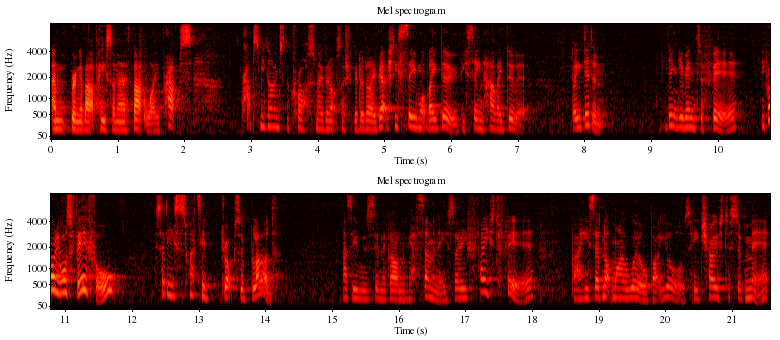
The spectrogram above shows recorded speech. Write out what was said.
and bring about peace on earth that way. Perhaps, perhaps me going to the cross, maybe not such a good idea. Have you actually seen what they do? Have you seen how they do it? But he didn't. He didn't give in to fear. He probably was fearful. He said he sweated drops of blood as he was in the Garden of Gethsemane. So he faced fear, but he said, Not my will, but yours. He chose to submit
